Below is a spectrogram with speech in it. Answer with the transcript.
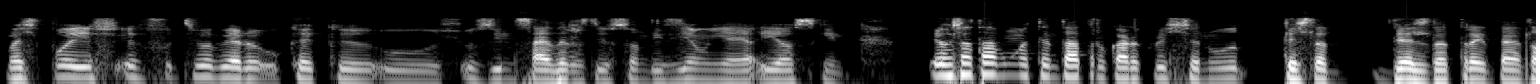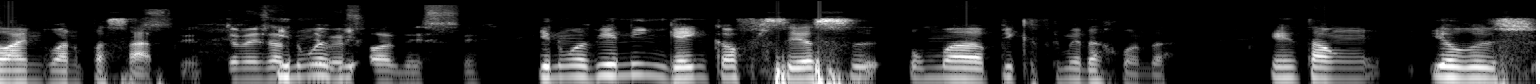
mas depois eu estive a ver o que é que os, os insiders de Houston diziam e é, e é, o seguinte: eles já estavam a tentar trocar o Christian Wood desde a, desde a trade deadline do ano passado. Sim, também já e não havia, falar disso. Sim. E não havia ninguém que oferecesse uma pick de primeira ronda. Então eles,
